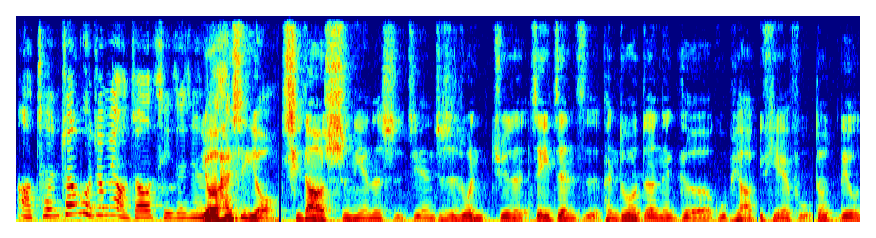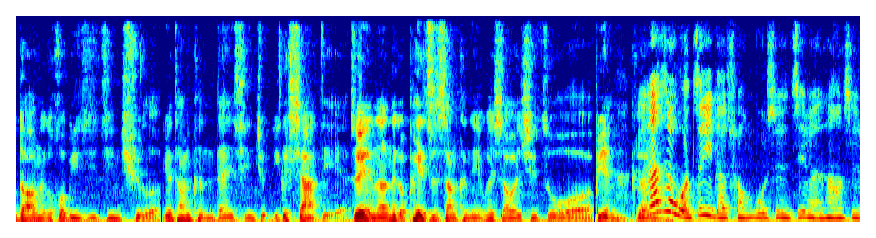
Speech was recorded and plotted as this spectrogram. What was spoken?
哦，存存股就没有周期这件事。有还是有七到十年的时间，就是如果你觉得这一阵子很多的那个股票 ETF 都流到那个货币基金去了，因为他们可能担心就一个下跌，所以呢，那个配置上可能也会稍微去做变更。但是我自己的存股是基本上是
